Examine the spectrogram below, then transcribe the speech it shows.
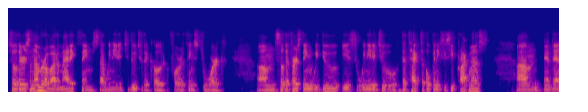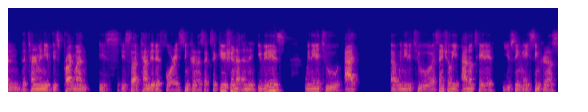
So there's a number of automatic things that we needed to do to the code for things to work. Um, so the first thing we do is we needed to detect OpenACC pragmas um, and then determine if this pragma is, is a candidate for asynchronous execution. And if it is, we needed to add, uh, we needed to essentially annotate it using asynchronous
